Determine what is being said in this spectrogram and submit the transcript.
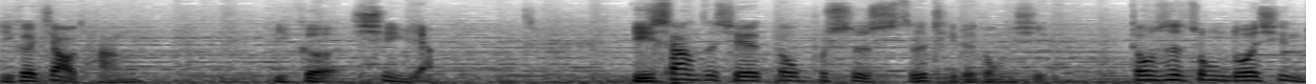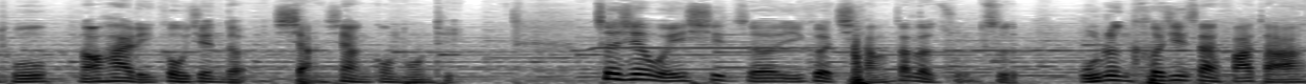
一个教堂，一个信仰。以上这些都不是实体的东西，都是众多信徒脑海里构建的想象共同体。这些维系着一个强大的组织，无论科技再发达，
